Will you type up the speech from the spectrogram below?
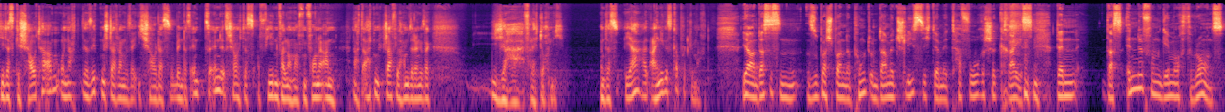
die das geschaut haben und nach der siebten Staffel haben gesagt, ich schaue das, wenn das End, zu Ende ist, schaue ich das auf jeden Fall nochmal von vorne an. Nach der achten Staffel haben sie dann gesagt, ja, vielleicht doch nicht. Und das, ja, hat einiges kaputt gemacht. Ja, und das ist ein super spannender Punkt und damit schließt sich der metaphorische Kreis. Denn das Ende von Game of Thrones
